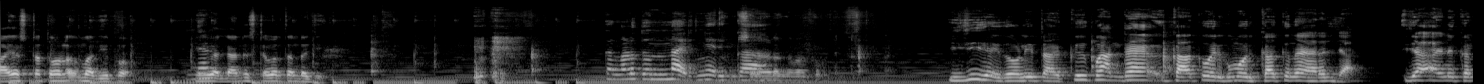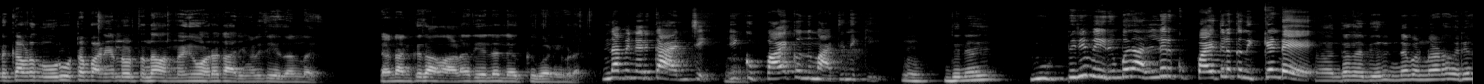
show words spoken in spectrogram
ആയ ഇഷ്ടത്തോളം മതി ഇപ്പൊ നീ വല്ലാണ്ട് ഇഷ്ടപ്പെടുത്തണ്ട ജി. ഇജി ചെയ്തോളി ടക്ക് ഇപ്പൊ എന്റെ കാക്ക് ഒരുക്കുമ്പോ ഒരു കാക്ക് നേരല്ല. ഇജ നിക്കണ്ടക്ക് അവിടെ നൂറ് കൂട്ടം പണിയുള്ളടത്തുനിന്നാ വന്നത് ഓരോ കാര്യങ്ങൾ ചെയ്ത് തന്നത്. അല്ലാണ്ട് എനിക്ക് സവാള അരിയല്ലല്ലോ എക്ക് പണി ഇവിടെ? എന്നാ പിന്നെ ഒരു കാര്യം ചെയ് ഈ കുപ്പായൊക്കെ ഒന്ന് മാറ്റി നിക്കി. ഇതിനായി എന്തിനായി മൂപ്പര് വരുമ്പോ നല്ലൊരു കുപ്പായത്തിലൊക്കെ നിക്കണ്ടേ? എന്താ കബീർ ഇന്ന പെണ്ണാണോ വരിക?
